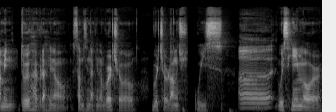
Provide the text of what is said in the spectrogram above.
I mean, do you have like you know something like you know virtual virtual lunch with Uh, with him or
